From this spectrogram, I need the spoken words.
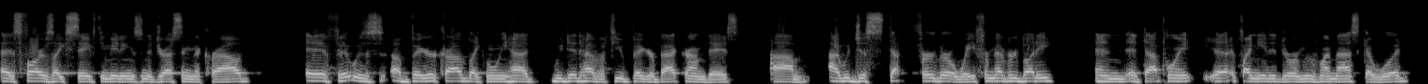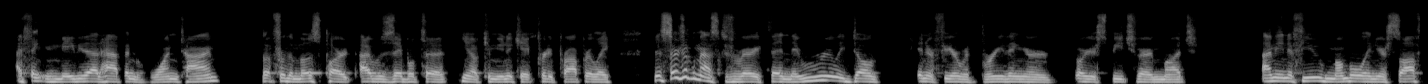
As far as like safety meetings and addressing the crowd if it was a bigger crowd like when we had we did have a few bigger background days um, i would just step further away from everybody. And at that point if i needed to remove my mask i would. I think maybe that happened one time but for the most part i was able to you know communicate pretty properly the surgical masks are very thin. They really don't interfere with breathing or or your speech very much. I mean, if you mumble and you're soft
